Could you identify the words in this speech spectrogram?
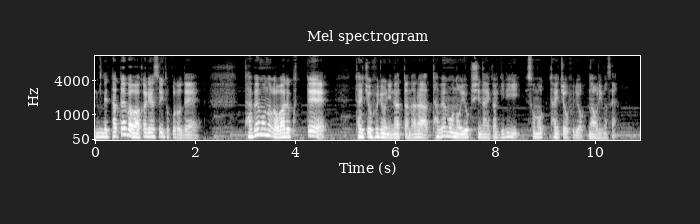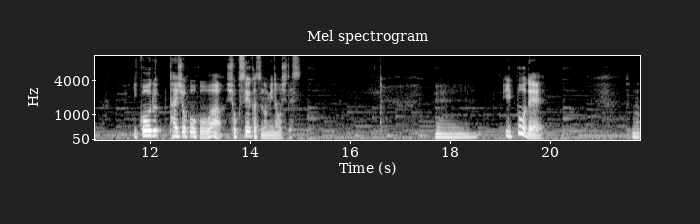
で例えば分かりやすいところで食べ物が悪くて体調不良になったなら食べ物を良くしない限りその体調不良治りません。イコール対処方法は食生活の見直しです。一方でその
